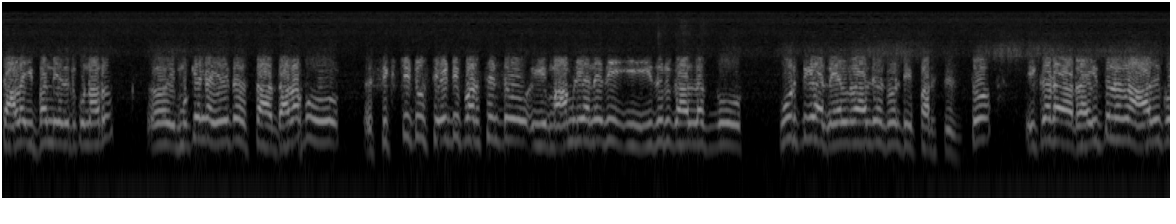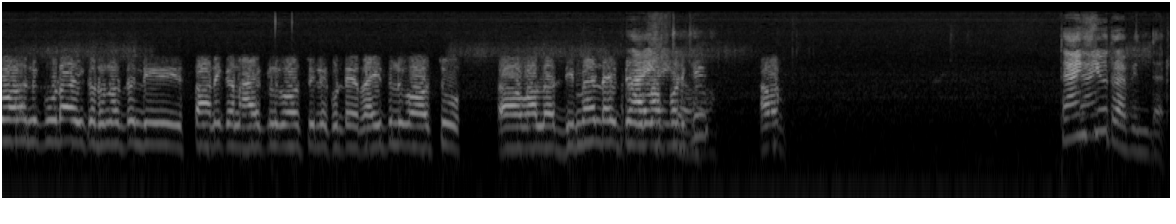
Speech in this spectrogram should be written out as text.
చాలా ఇబ్బంది ఎదుర్కొన్నారు. ముఖ్యంగా ఏదైతే దాదాపు సిక్స్టీ టు సెవెంటీ పర్సెంట్ ఈ మామిడి అనేది ఈ ఎదురుగాళ్ళకు పూర్తిగా నేలరాలేటువంటి పరిస్థితితో ఇక్కడ రైతులను ఆదుకోవాలని కూడా ఇక్కడ ఉన్నటువంటి స్థానిక నాయకులు కావచ్చు లేకుంటే రైతులు కావచ్చు వాళ్ళ డిమాండ్ అయితే. ఉన్నప్పటికీ థ్యాంక్ యూ రవీందర్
